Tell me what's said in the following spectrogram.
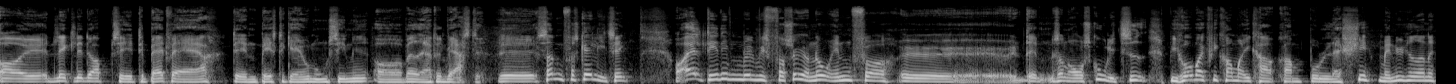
Og øh, lægge lidt op til debat, hvad er den bedste gave nogensinde, og hvad er den værste. Øh, sådan forskellige ting. Og alt det, det vil vi forsøge at nå inden for øh, den sådan overskuelige tid. Vi håber ikke, vi kommer i karambolage med nyhederne,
